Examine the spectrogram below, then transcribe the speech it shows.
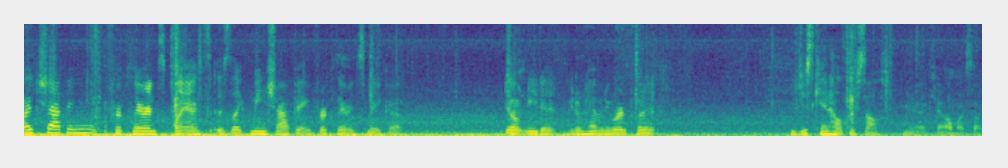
Mike shopping for clearance plants is like me shopping for clearance makeup. You don't need it. You don't have anywhere to put it. You just can't help yourself. Yeah, I can't help myself.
